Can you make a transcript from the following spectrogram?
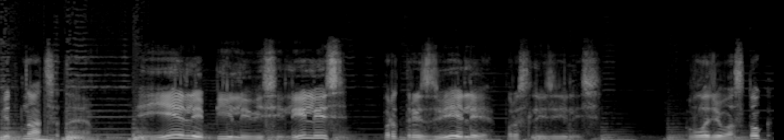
15. Ели, пили, веселились, протрезвели, прослезились. Владивосток.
